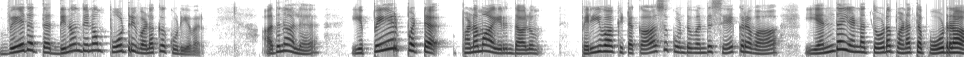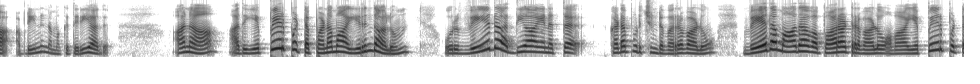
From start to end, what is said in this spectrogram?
வேதத்தை தினம் தினம் போற்றி வளர்க்கக்கூடியவர். அதனால் எப்பேற்பட்ட பணமாக இருந்தாலும் பெரியவா கிட்ட காசு கொண்டு வந்து சேர்க்குறவா எந்த எண்ணத்தோட பணத்தை போடுறா அப்படின்னு நமக்கு தெரியாது. ஆனால் அது எப்பேற்பட்ட பணமாக இருந்தாலும் ஒரு வேத அத்தியாயனத்தை கடைப்பிடிச்சுட்டு வர்றவாளும் வேத மாதாவை பாராட்டுறவாளும் அவள் எப்பேற்பட்ட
